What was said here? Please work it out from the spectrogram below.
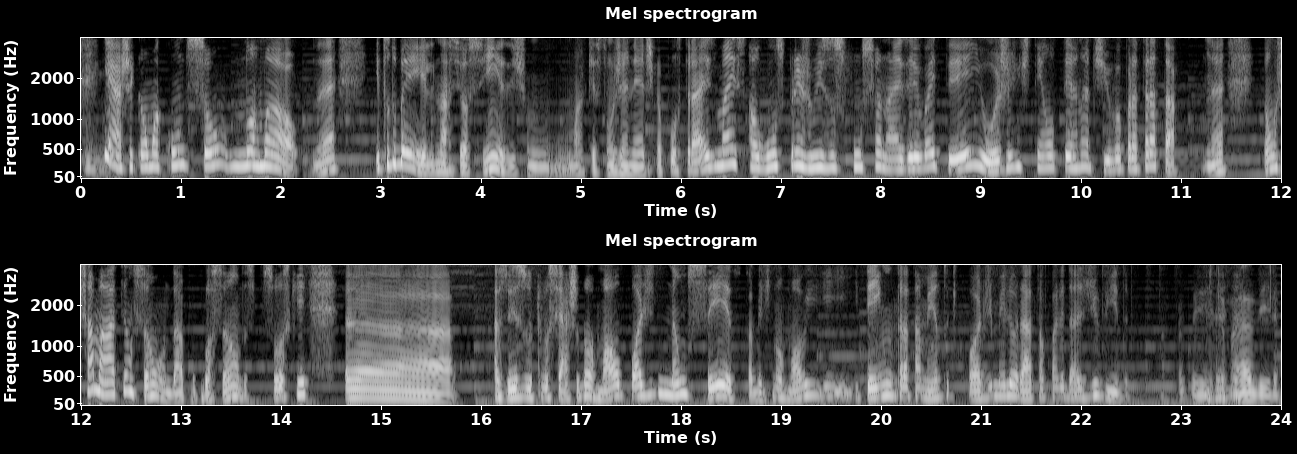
Sim. E acha que é uma condição normal, né? E tudo bem, ele nasceu assim, existe um, uma questão genética por trás, mas alguns prejuízos funcionais ele vai ter e hoje a gente tem alternativa para tratar, né? Então chamar a atenção da população, das pessoas que uh, às vezes o que você acha normal pode não ser exatamente normal e, e, e tem um tratamento que pode melhorar a tua qualidade de vida. Maravilha, maravilha.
